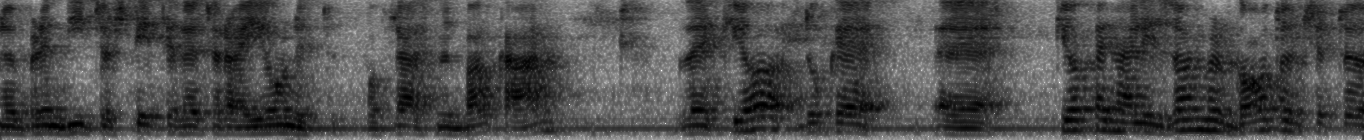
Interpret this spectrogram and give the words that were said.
në brendi të shteteve të rajonit, po flas në Ballkan, dhe kjo duke, kjo penalizon mërgatën që të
